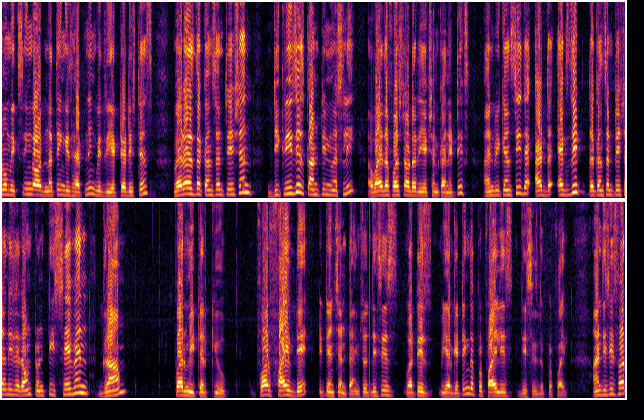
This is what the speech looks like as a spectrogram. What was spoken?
no mixing or nothing is happening with reactor distance whereas the concentration decreases continuously uh, by the first order reaction kinetics and we can see that at the exit the concentration is around 27 gram per meter cube for 5 day retention time. So, this is what is we are getting the profile is this is the profile and this is for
